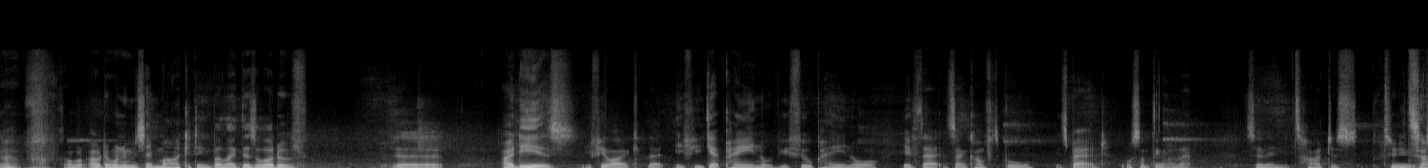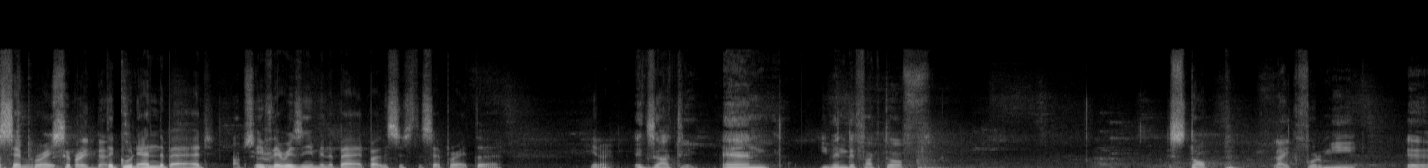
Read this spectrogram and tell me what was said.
uh, I w- I don't want to even say marketing, but like, there's a lot of uh, ideas, if you like, that if you get pain or if you feel pain or if that is uncomfortable, it's bad or something like that. So then it's hard to s- to It's hard to separate separate the good and the bad. Absolutely. If there isn't even a bad, but it's just to separate the, you know, Exactly. And even the fact of stop, like for me, uh,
